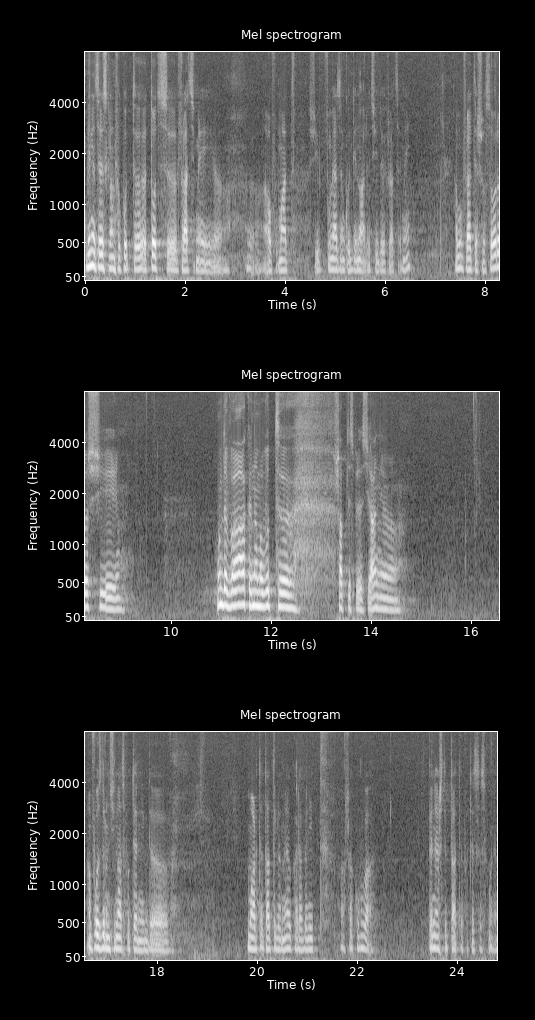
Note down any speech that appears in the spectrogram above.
bineînțeles că l-am făcut, uh, toți uh, frații mei uh, au fumat și fumează în continuare cei doi frații mei. Am un frate și o soră și undeva când am avut 17 uh, ani uh, am fost druncinat puternic de moartea tatălui meu care a venit așa cumva, pe neașteptate, puteți să spunem.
